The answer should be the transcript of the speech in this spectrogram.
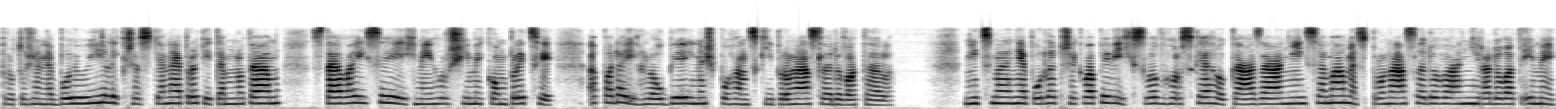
protože nebojují-li křesťané proti temnotám, stávají se jejich nejhoršími komplici a padají hlouběji než pohanský pronásledovatel. Nicméně podle překvapivých slov horského kázání se máme z pronásledování radovat i my,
